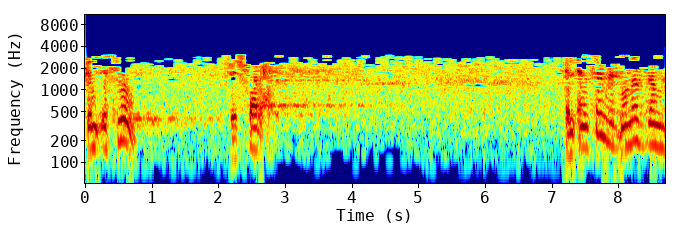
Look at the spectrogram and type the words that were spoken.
في الأسلوب في الشرع. الإنسان المنظم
